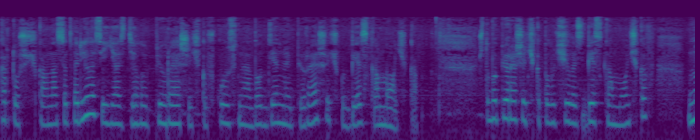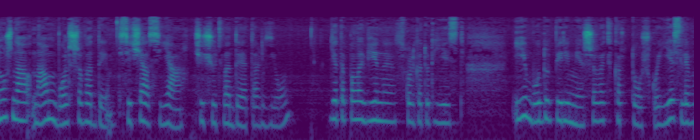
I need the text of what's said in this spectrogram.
картошечка у нас отварилась, и я сделаю пюрешечку, вкусную, обалденную пюрешечку без комочков. Чтобы пюрешечка получилась без комочков, нужно нам больше воды. Сейчас я чуть-чуть воды отолью, где-то половины, сколько тут есть, и буду перемешивать картошку. Если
